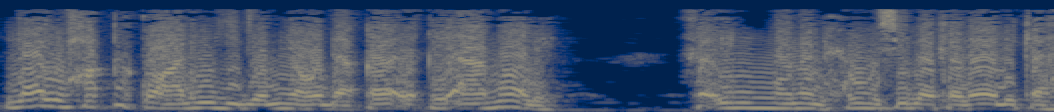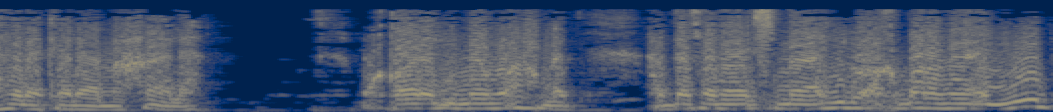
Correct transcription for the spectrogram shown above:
لا يحقق عليه جميع دقائق أعماله. فإن من حوسب كذلك هلك لا محالة. وقال الإمام أحمد حدثنا إسماعيل أخبرنا أيوب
